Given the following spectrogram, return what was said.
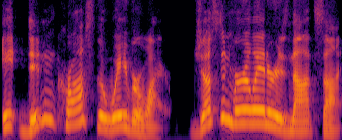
It didn't cross the waiver wire. Justin Verlander is not signed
